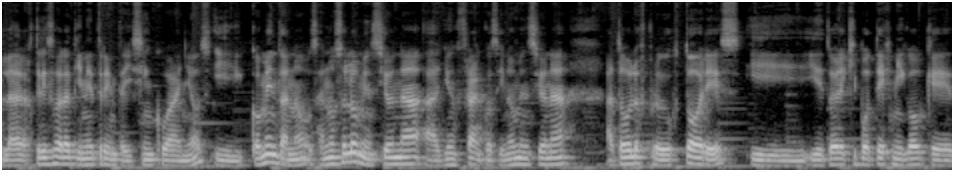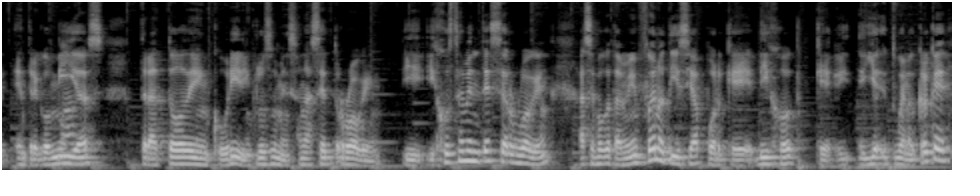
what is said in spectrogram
la actriz ahora tiene 35 años y comenta, ¿no? O sea, no solo menciona a James Franco, sino menciona a todos los productores y, y todo el equipo técnico que, entre comillas, trató de encubrir, incluso menciona a Seth Rogen. Y, justamente Seth Rogen hace poco también fue noticia porque dijo que, bueno, creo que,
